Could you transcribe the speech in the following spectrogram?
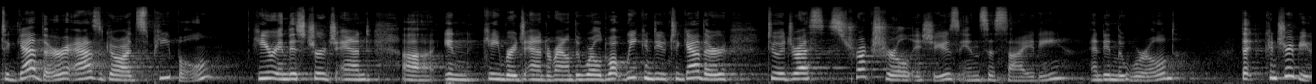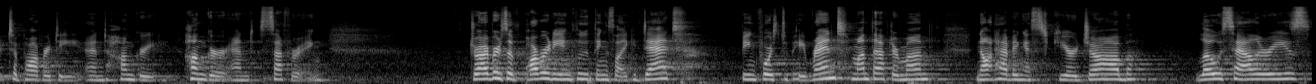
together as God's people here in this church and uh, in Cambridge and around the world, what we can do together to address structural issues in society and in the world that contribute to poverty and hungry, hunger and suffering. Drivers of poverty include things like debt, being forced to pay rent month after month, not having a secure job, low salaries,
